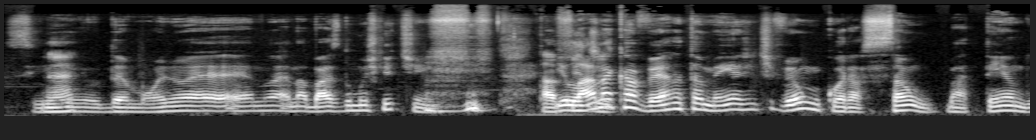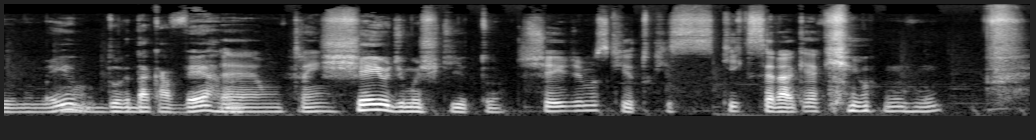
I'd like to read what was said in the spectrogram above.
Sim, né? o demônio é, é é na base do mosquitinho. Tá e lá fedido. na caverna também a gente vê um coração batendo no meio do- da caverna, É um trem cheio de mosquito. cheio de mosquito. Que, que, que será que é aquilo? Uhum.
